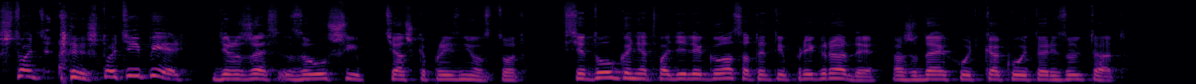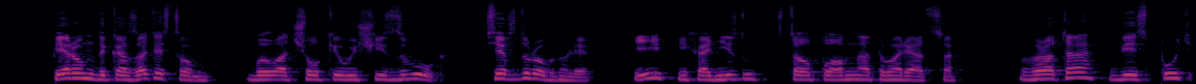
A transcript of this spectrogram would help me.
«Что, что теперь?» Держась за уши, тяжко произнес тот. Все долго не отводили глаз от этой преграды, ожидая хоть какой-то результат. Первым доказательством был отщелкивающий звук. Все вздрогнули, и механизм стал плавно отворяться. Врата весь путь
